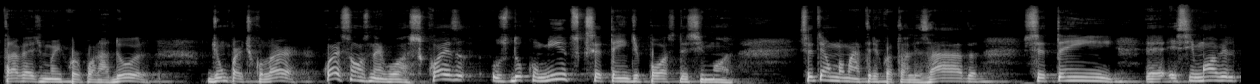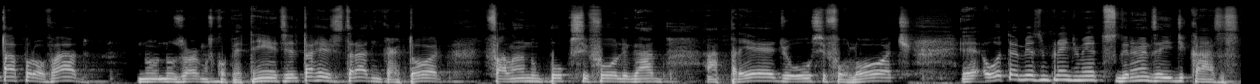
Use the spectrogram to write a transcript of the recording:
através de uma incorporadora, de um particular, quais são os negócios, quais os documentos que você tem de posse desse imóvel. Você tem uma matrícula atualizada, você tem é, esse imóvel está aprovado no, nos órgãos competentes, ele está registrado em cartório, falando um pouco se for ligado a prédio ou se for lote, é, ou até mesmo empreendimentos grandes aí de casas.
